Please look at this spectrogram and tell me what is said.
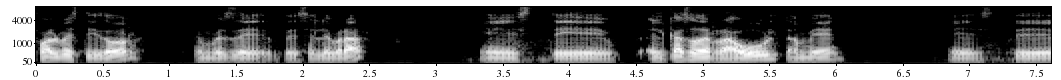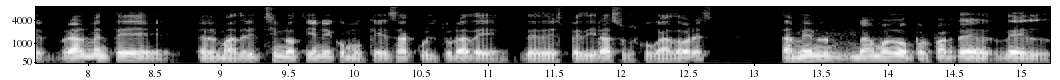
fue al vestidor en vez de, celebrar. Este, el caso de Raúl también. Este, realmente el Madrid si no tiene como que esa cultura de, despedir a sus jugadores. También veámoslo por parte del,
